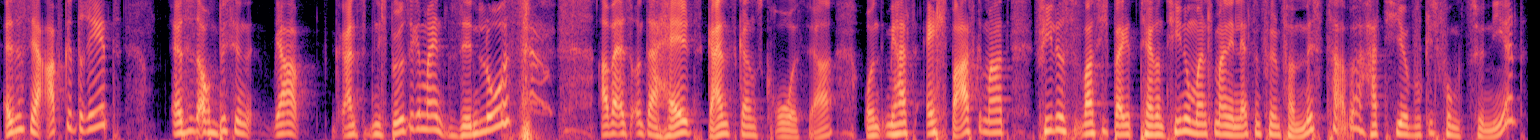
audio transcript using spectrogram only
Es ist sehr abgedreht. Es ist auch ein bisschen, ja, ganz nicht böse gemeint, sinnlos. aber es unterhält ganz, ganz groß, ja. Und mir hat es echt Spaß gemacht. Vieles, was ich bei Tarantino manchmal in den letzten Filmen vermisst habe, hat hier wirklich funktioniert.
